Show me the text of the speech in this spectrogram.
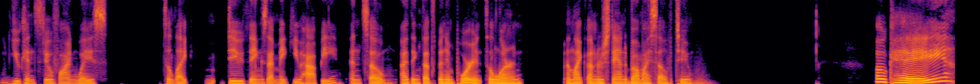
you can still find ways to like do things that make you happy. And so I think that's been important to learn and like understand about myself too. Okay,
